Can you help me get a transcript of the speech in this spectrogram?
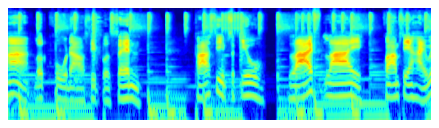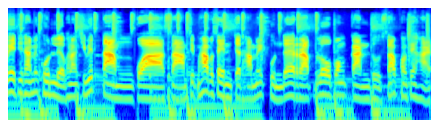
35 ลดคูลดาวน์10% Passive Skill Life Line ความเสียหายเวทที่ทำให้คุณเหลือพลังชีวิตต่ำกว่า 35%จะทำให้คุณได้รับโล่ป้องกันดูดซับความเสียหาย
